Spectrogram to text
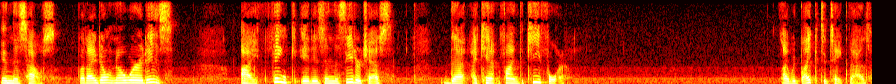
in this house, but I don't know where it is. I think it is in the cedar chest that I can't find the key for. I would like to take that.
